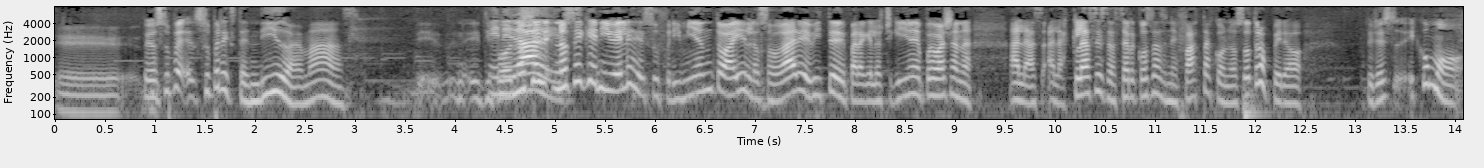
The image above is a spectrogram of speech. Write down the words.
Eh, Pero súper extendido, además. Eh, tipo, En no, sé, edades. no sé qué niveles de sufrimiento hay en los hogares, ¿viste? Para que los chiquilines después vayan a, a las, a las clases a hacer cosas nefastas con los otros, pero pero es, es como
